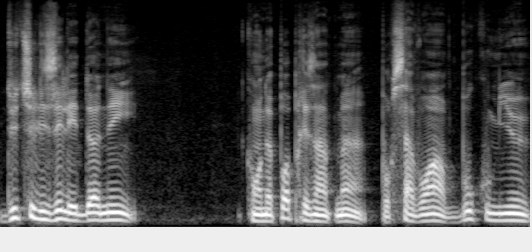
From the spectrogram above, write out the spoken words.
d'utiliser les données qu'on n'a pas présentement pour savoir beaucoup mieux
